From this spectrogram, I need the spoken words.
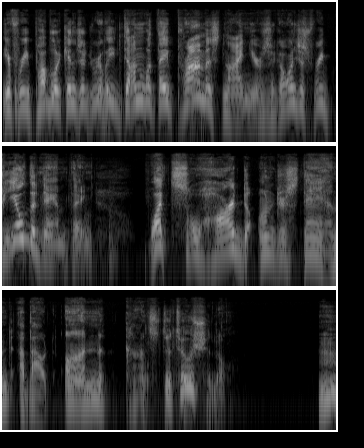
if Republicans had really done what they promised nine years ago and just repealed the damn thing. What's so hard to understand about unconstitutional? Hmm?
